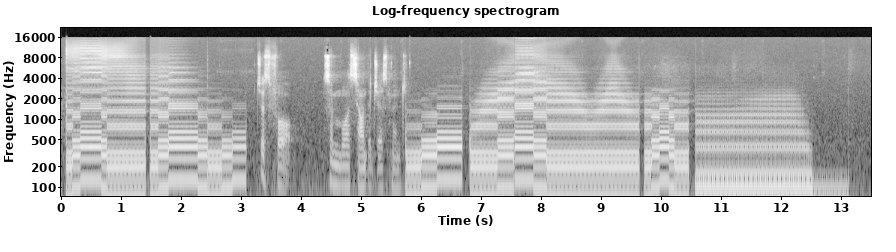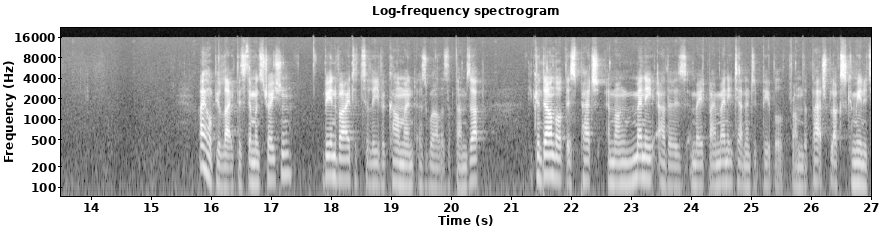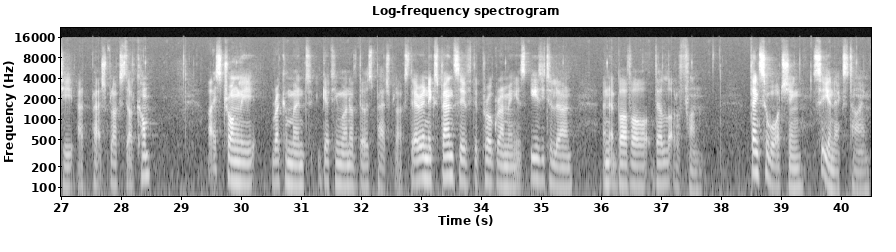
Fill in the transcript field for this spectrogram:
just for some more sound adjustment. I hope you liked this demonstration. Be invited to leave a comment as well as a thumbs up. You can download this patch among many others made by many talented people from the Patchblocks community at patchblocks.com. I strongly recommend getting one of those patchblocks. They're inexpensive, the programming is easy to learn, and above all, they're a lot of fun. Thanks for watching. See you next time.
